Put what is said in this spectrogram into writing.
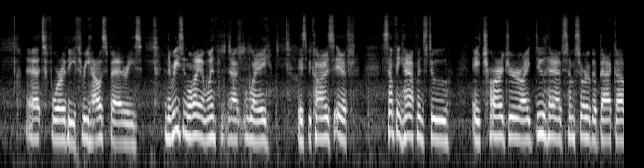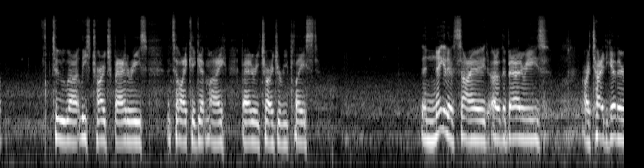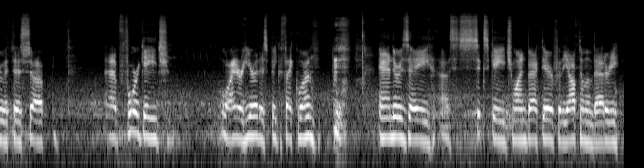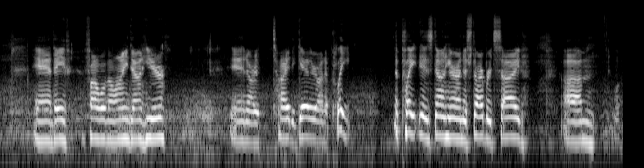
that's for the three house batteries. And the reason why I went that way is because if something happens to a charger I do have some sort of a backup to uh, at least charge batteries until I could get my battery charger replaced the negative side of the batteries are tied together with this uh, uh, four gauge wire here, this big thick one. and there's a, a, six gauge one back there for the optimum battery. And they follow the line down here and are tied together on a plate. The plate is down here on the starboard side. Um,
